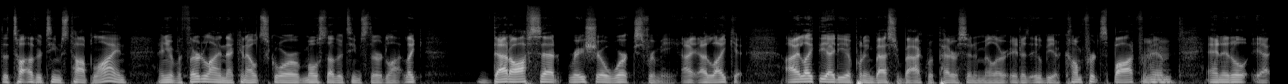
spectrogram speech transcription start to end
the to- other team's top line and you have a third line that can outscore most other teams third line like that offset ratio works for me. I, I like it. I like the idea of putting Boeser back with Pettersson and Miller. It, it'll be a comfort spot for him, mm-hmm. and it'll. I-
